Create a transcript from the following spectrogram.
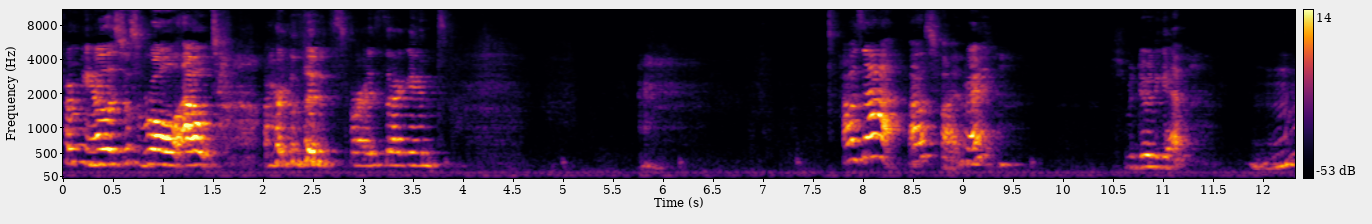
From here, let's just roll out our glutes for a second. How's that? That was fun, right? Should we do it again? Mm.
